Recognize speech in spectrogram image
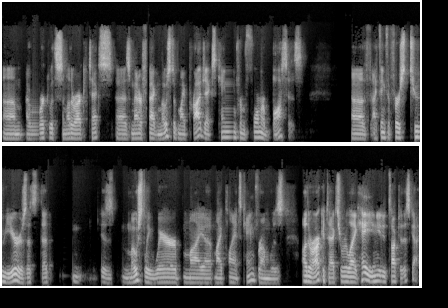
um, I worked with some other architects. Uh, as a matter of fact, most of my projects came from former bosses. Uh, I think the first two years that's that is mostly where my uh, my clients came from was other architects who were like, "Hey, you need to talk to this guy."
